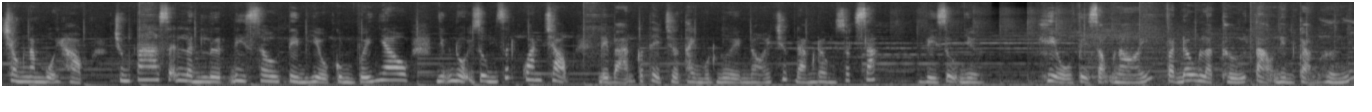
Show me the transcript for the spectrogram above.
trong năm buổi học, chúng ta sẽ lần lượt đi sâu tìm hiểu cùng với nhau những nội dung rất quan trọng để bạn có thể trở thành một người nói trước đám đông xuất sắc. Ví dụ như hiểu về giọng nói và đâu là thứ tạo nên cảm hứng.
